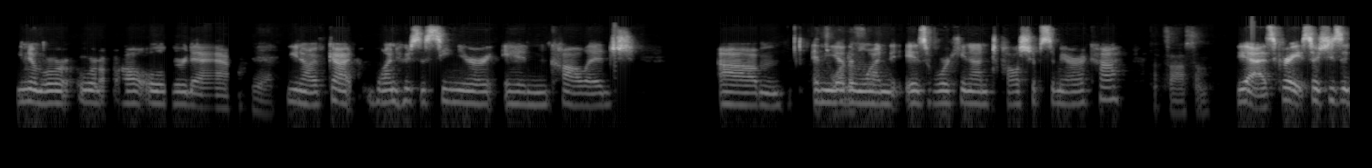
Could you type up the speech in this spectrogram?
you know we're we're all older now. Yeah. you know i've got one who's a senior in college um, and that's the wonderful. other one is working on tall ships america. That's awesome. Yeah it's great. So she's a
